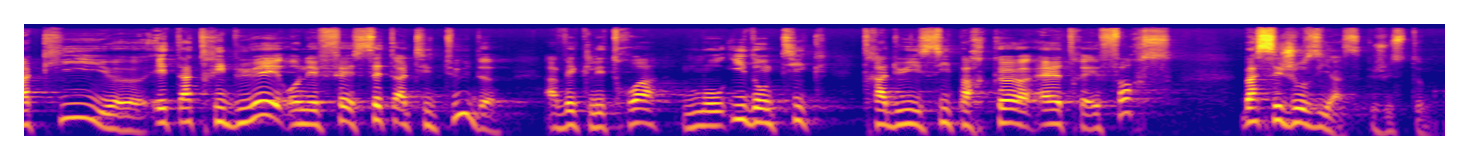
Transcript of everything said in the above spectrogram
à qui euh, est attribuée en effet cette attitude, avec les trois mots identiques traduits ici par cœur, être et force, bah c'est Josias, justement.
